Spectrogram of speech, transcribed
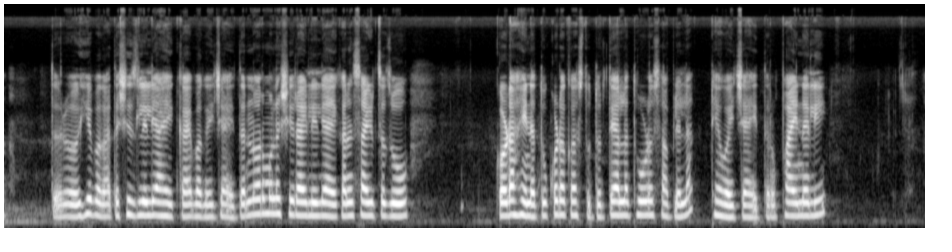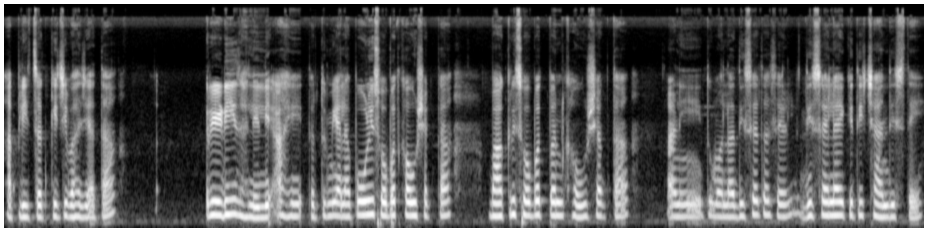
तर हे बघा आता शिजलेली आहे काय बघायची आहे? तर नॉर्मल अशी राहिलेली आहे कारण साईडचा जो कड आहे ना तो कडक असतो तर त्याला थोडंसं आपल्याला ठेवायचे आहे. तर फायनली आपली चक्कीची भाजी आता रेडी झालेली आहे. तर तुम्ही याला पोळीसोबत खाऊ शकता भाकरीसोबत पण खाऊ शकता आणि तुम्हाला दिसत असेल दिसायलाही किती छान दिसते.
